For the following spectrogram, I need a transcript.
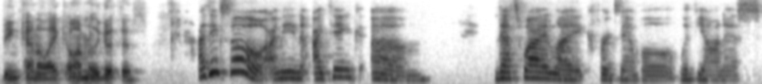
being kind of like, oh, I'm really good at this? I think so. I mean, I think um, that's why, like, for example, with Giannis,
